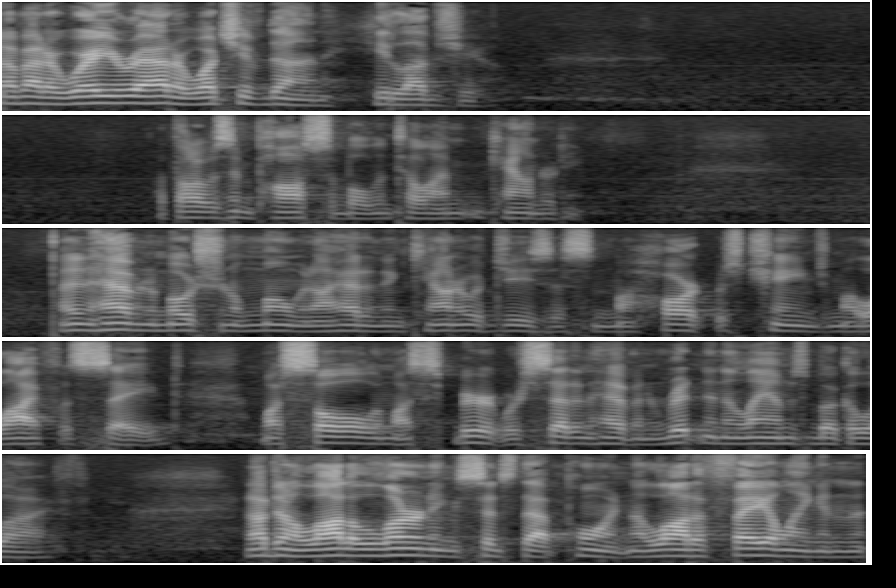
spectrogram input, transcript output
No matter where you're at or what you've done, He loves you. I thought it was impossible until I encountered Him. I didn't have an emotional moment. I had an encounter with Jesus, and my heart was changed. My life was saved. My soul and my spirit were set in heaven, written in the Lamb's book of life. And I've done a lot of learning since that point, and a lot of failing, and,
